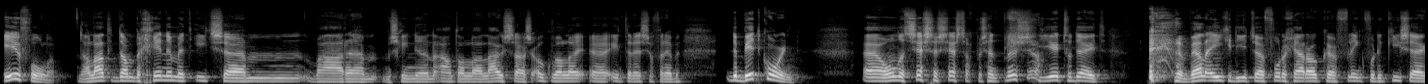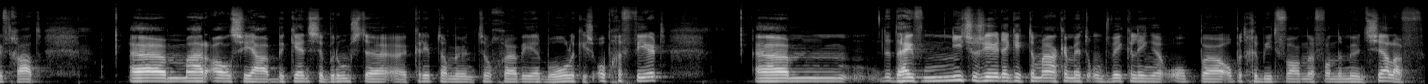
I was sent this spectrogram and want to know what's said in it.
Eervolle. Nou, laat ik dan beginnen met iets um, waar um, misschien een aantal uh, luisteraars ook wel uh, interesse voor hebben. De Bitcoin. Uh, 166% plus, ja. year to date. wel eentje die het vorig jaar ook flink voor de kiezen heeft gehad. Ehm, maar als ja, bekendste, beroemdste cryptomunt toch weer behoorlijk is opgeveerd. Um, dat heeft niet zozeer, denk ik, te maken met de ontwikkelingen op, op het gebied van, van de munt zelf.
